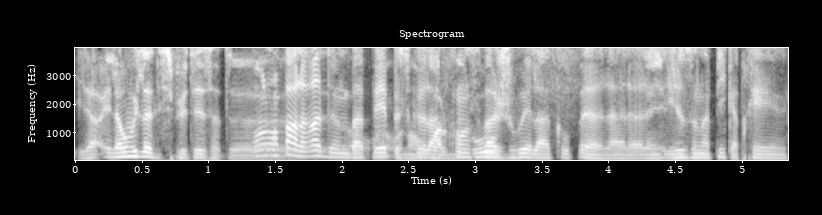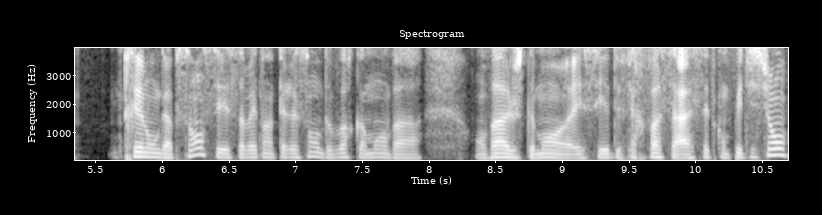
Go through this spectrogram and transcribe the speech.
il a, il a envie de la disputer cette. On en parlera de Mbappé on- parce on que la France beaucoup. va jouer la coupe, la- la- Oui. les Jeux Olympiques après très longue absence et ça va être intéressant de voir comment on va, on va justement essayer de faire face à, à cette compétition.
